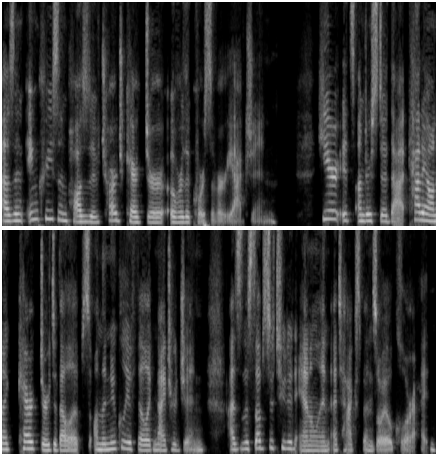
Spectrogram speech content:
as an increase in positive charge character over the course of a reaction. Here, it's understood that cationic character develops on the nucleophilic nitrogen as the substituted aniline attacks benzoyl chloride.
